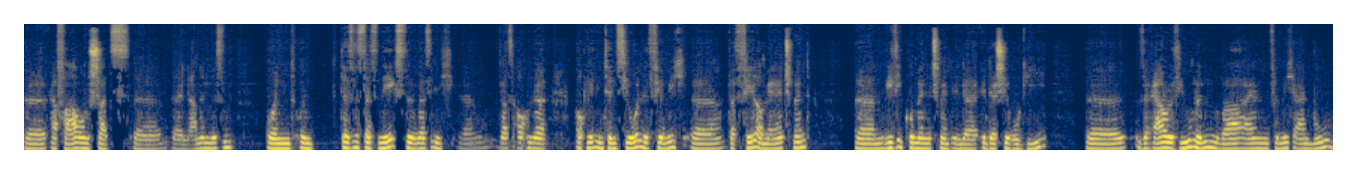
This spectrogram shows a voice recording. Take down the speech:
äh, Erfahrungsschatz äh, lernen müssen. Und, und das ist das nächste, was ich, äh, was auch eine, auch eine Intention ist für mich, äh, das Fehlermanagement ähm, Risikomanagement in der, in der Chirurgie. Äh, The Air of Human war ein, für mich ein Buch,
